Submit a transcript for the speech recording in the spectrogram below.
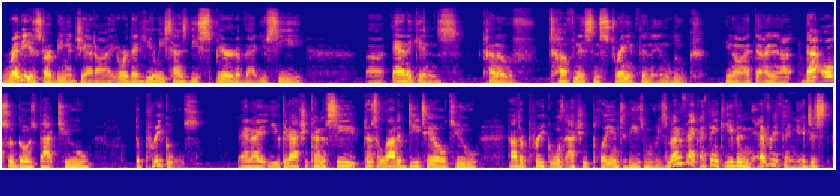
ready to start being a Jedi or that he at least has the spirit of that. You see uh, Anakin's kind of toughness and strength in, in Luke. You know, I, I, I, that also goes back to the prequels, and I you could actually kind of see there's a lot of detail to how the prequels actually play into these movies. matter of fact, I think even everything. It just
